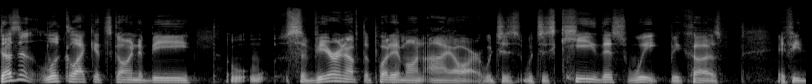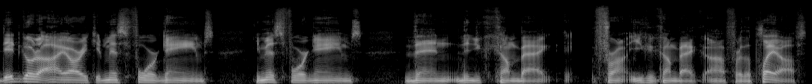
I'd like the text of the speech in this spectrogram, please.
Doesn't look like it's going to be severe enough to put him on IR, which is which is key this week because if he did go to IR, he could miss four games. He missed four games then then you could come back from you could come back uh, for the playoffs.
